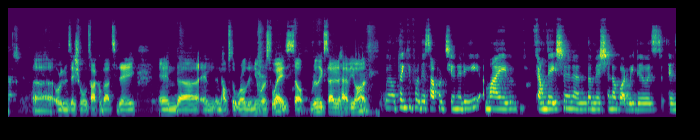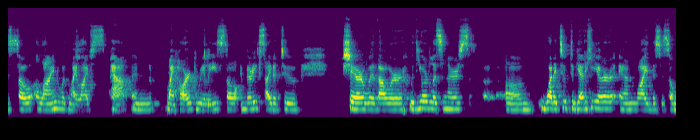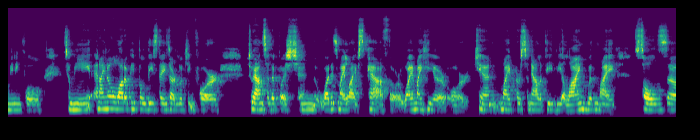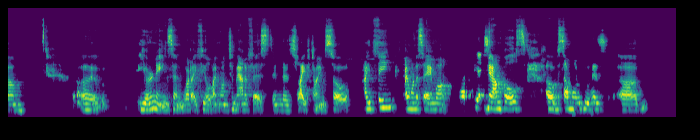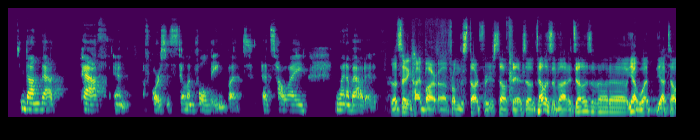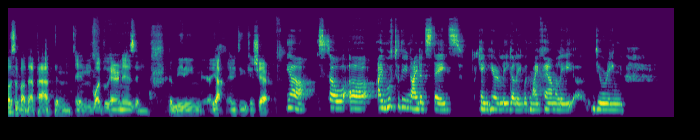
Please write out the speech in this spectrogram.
uh, organization we'll talk about today and, uh, and and helps the world in numerous ways. So really excited to have you on. Well, thank you for this opportunity. My foundation and the mission of what we do is is so aligned with my life's path and my heart, really. So I'm very excited to share with our with your listeners um, what it took to get here and why this is so meaningful to me. And I know a lot of people these days are looking for to answer the question, what is my life's path or why am I here? Or can my personality be aligned with my soul's um, uh, yearnings and what I feel I want to manifest in this lifetime? So I think I want to say I'm the examples of someone who has um, done that path and of course it's still unfolding but that's how i went about it that's setting high bar uh, from the start for yourself there. So tell us about it. Tell us about uh yeah what yeah tell us about that path and and what Blue Heron is and the meeting. Uh, yeah, anything you can share. Yeah. So uh, I moved to the United States. Came here legally with my family uh, during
